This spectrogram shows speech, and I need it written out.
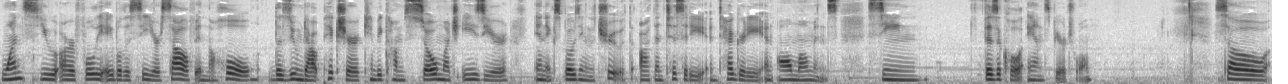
Once you are fully able to see yourself in the whole, the zoomed out picture can become so much easier in exposing the truth, authenticity, integrity in all moments, seen physical and spiritual. So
